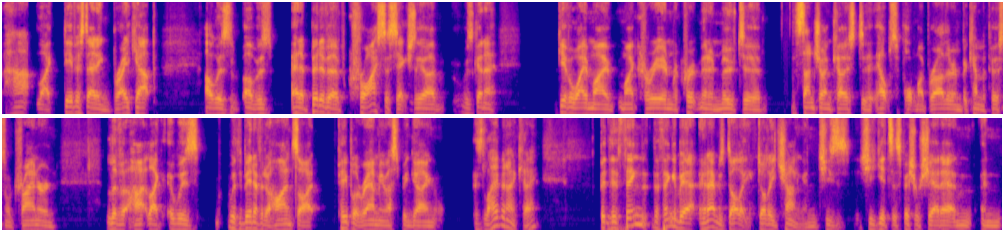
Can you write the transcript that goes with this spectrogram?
hard, like devastating breakup. I was I was had a bit of a crisis actually. I was going to give away my my career in recruitment and move to the Sunshine Coast to help support my brother and become a personal trainer and live at home. Like it was with the benefit of hindsight, people around me must have been going, "Is Laban okay?" But the thing, the thing about her name is Dolly, Dolly Chung, and she's she gets a special shout out in in,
